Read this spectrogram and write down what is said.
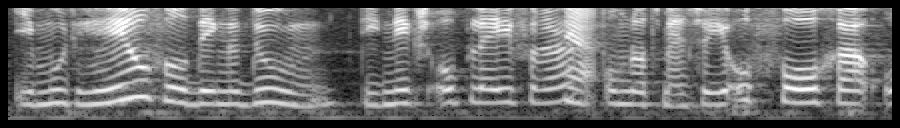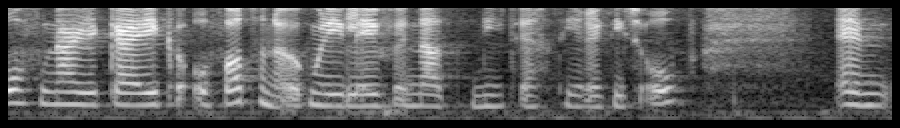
je moet heel veel dingen doen die niks opleveren. Ja. Omdat mensen je of volgen of naar je kijken of wat dan ook. Maar die leveren inderdaad niet echt direct iets op. En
